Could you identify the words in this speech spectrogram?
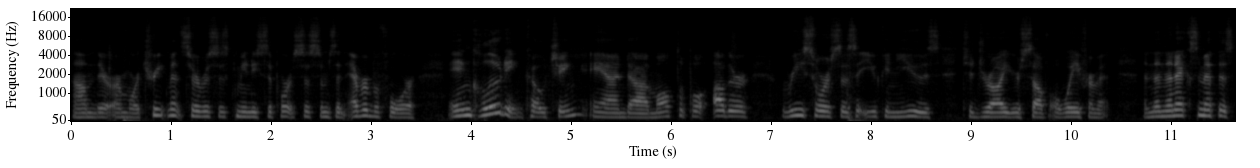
Um, there are more treatment services, community support systems than ever before, including coaching and uh, multiple other resources that you can use to draw yourself away from it. And then the next myth is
